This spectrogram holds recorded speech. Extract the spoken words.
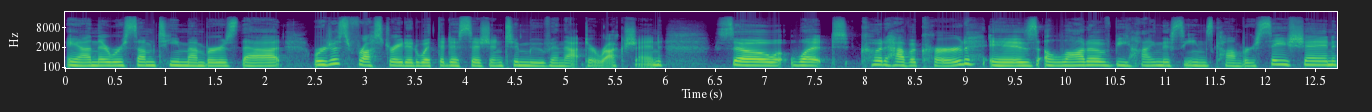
and there were some team members that were just frustrated with the decision to move in that direction. So, what could have occurred is a lot of behind the scenes conversation.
